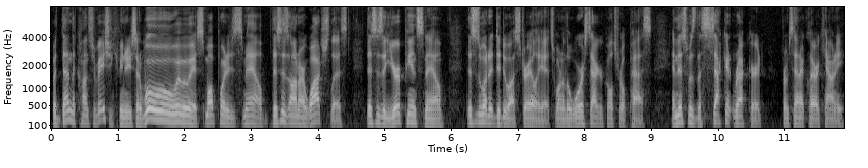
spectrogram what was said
but then the conservation community said, whoa, whoa, whoa, wait, wait, small pointed snail. This is on our watch list. This is a European snail. This is what it did to Australia. It's one of the worst agricultural pests. And this was the second record from Santa Clara County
